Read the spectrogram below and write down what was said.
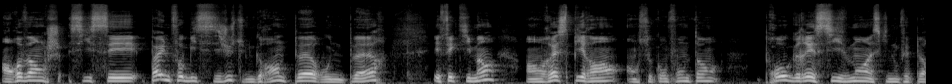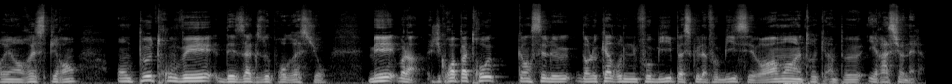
En revanche, si c'est pas une phobie, si c'est juste une grande peur ou une peur, effectivement, en respirant, en se confrontant progressivement à ce qui nous fait peur et en respirant, on peut trouver des axes de progression. Mais voilà, j'y crois pas trop quand c'est dans le cadre d'une phobie, parce que la phobie, c'est vraiment un truc un peu irrationnel.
